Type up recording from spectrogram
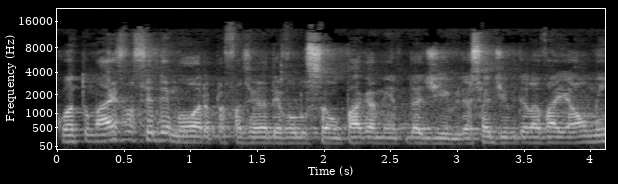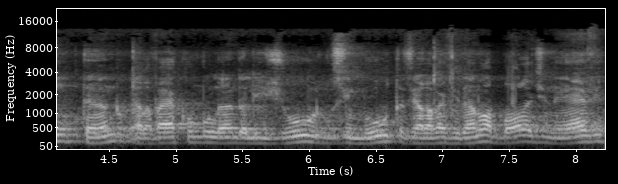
Quanto mais você demora para fazer a devolução, o pagamento da dívida, essa dívida ela vai aumentando, ela vai acumulando ali juros e multas, ela vai virando uma bola de neve.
